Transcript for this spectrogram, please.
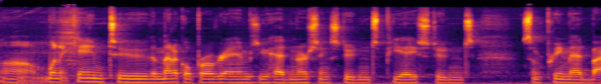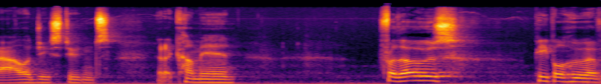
um, when it came to the medical programs, you had nursing students, PA students, some pre med biology students that come in. For those people who have,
